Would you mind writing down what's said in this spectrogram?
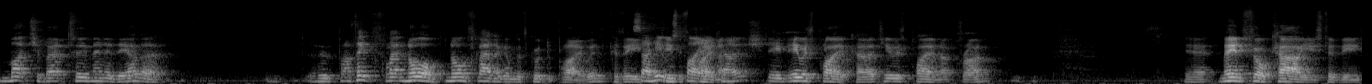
much about too many of the other. Who I think Fla- Norm Norm Flanagan was good to play with because he so he was player playing up- coach. he, he was player coach. He was playing up front. Yeah, me and Phil Carr used to be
